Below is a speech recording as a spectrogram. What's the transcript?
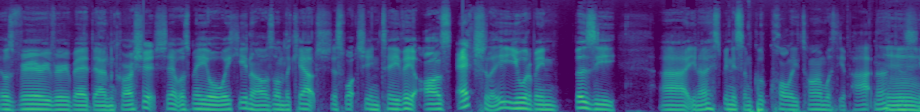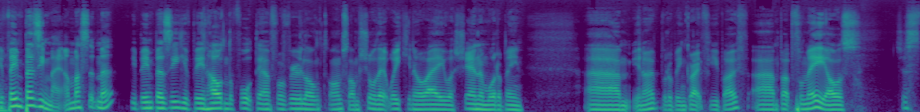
It was very, very bad down in Christchurch. That was me all weekend. I was on the couch just watching TV. I was actually, you would have been busy, uh, you know, spending some good quality time with your partner. Mm. You've been busy, mate. I must admit. You've been busy. You've been holding the fort down for a very long time. So I'm sure that weekend away with Shannon would have been, um, you know, would have been great for you both. Um, but for me, I was just,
